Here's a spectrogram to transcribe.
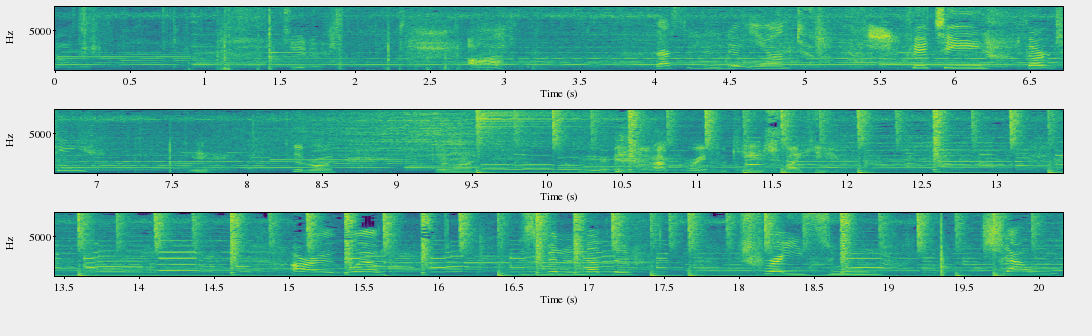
Cheated when you dunked on me. Cheater. Ah, that's the dude that won 15, 13. Yeah. Good run. Good run. I pray for kids like you. All right, well, this has been another Trezoom challenge,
